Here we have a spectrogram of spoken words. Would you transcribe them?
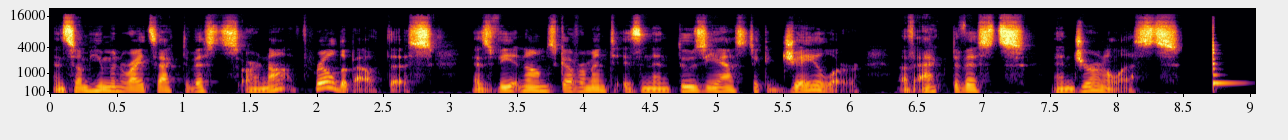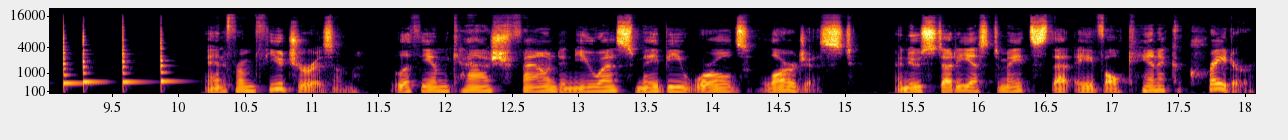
And some human rights activists are not thrilled about this, as Vietnam's government is an enthusiastic jailer of activists and journalists. And from Futurism, lithium cache found in US may be world's largest. A new study estimates that a volcanic crater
